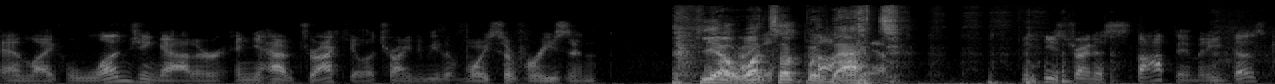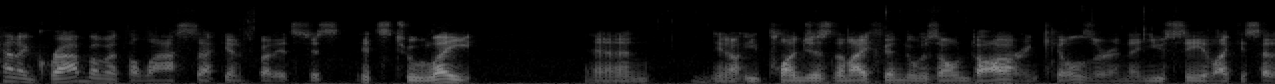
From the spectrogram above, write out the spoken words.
and like lunging at her. And you have Dracula trying to be the voice of reason. yeah, what's up with that? he's trying to stop him, and he does kind of grab him at the last second, but it's just it's too late. And you know he plunges the knife into his own daughter and kills her. And then you see, like you said,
